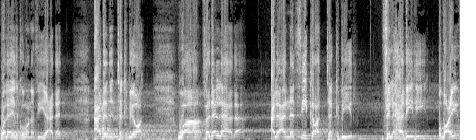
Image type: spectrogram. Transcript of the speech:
ولا يذكرون فيه عدد عدد التكبيرات. فدل هذا على أن ذكر التكبير في الحديث ضعيف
